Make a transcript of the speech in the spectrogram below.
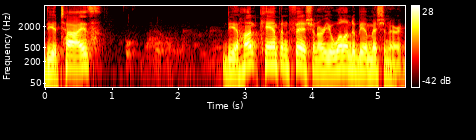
Do you tithe? Do you hunt, camp, and fish, and are you willing to be a missionary?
